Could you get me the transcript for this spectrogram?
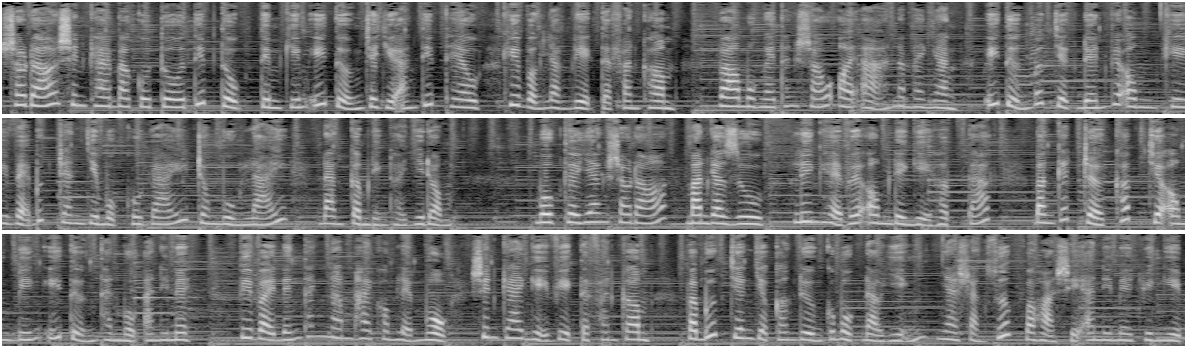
Sau đó, Shinkai Makoto tiếp tục tìm kiếm ý tưởng cho dự án tiếp theo khi vẫn làm việc tại Fancom. Vào một ngày tháng 6 oi ả năm 2000, ý tưởng bất chợt đến với ông khi vẽ bức tranh về một cô gái trong buồng lái đang cầm điện thoại di động. Một thời gian sau đó, Mangazu liên hệ với ông đề nghị hợp tác bằng cách trợ cấp cho ông biến ý tưởng thành một anime. Vì vậy, đến tháng 5 2001, Shinkai nghỉ việc tại Fancom và bước chân vào con đường của một đạo diễn, nhà sản xuất và họa sĩ anime chuyên nghiệp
